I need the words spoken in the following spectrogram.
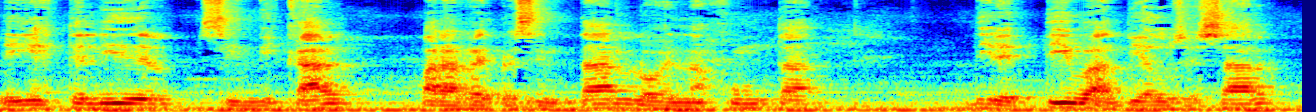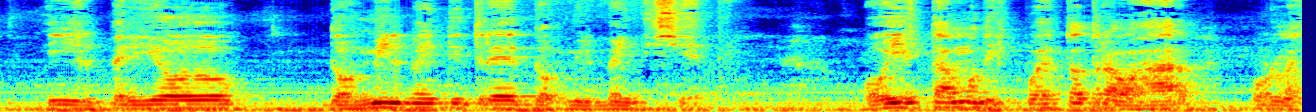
en este líder sindical para representarlo en la Junta Directiva de ADUCESAR en el periodo 2023-2027. Hoy estamos dispuestos a trabajar por las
